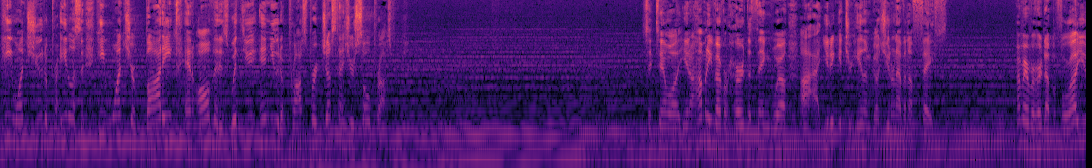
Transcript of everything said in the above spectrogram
He wants you to. He listen. He wants your body and all that is with you in you to prosper, just as your soul prospers. Say, Tim, well, you know, how many have ever heard the thing, well, I, you didn't get your healing because you don't have enough faith? I've ever heard that before. Well, you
